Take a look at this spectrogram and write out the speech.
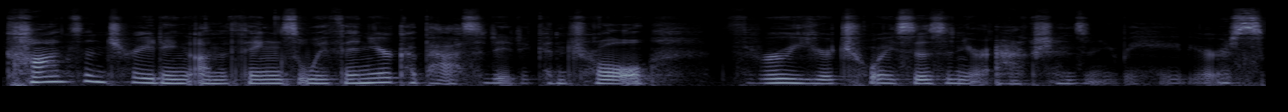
concentrating on the things within your capacity to control through your choices and your actions and your behaviors.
